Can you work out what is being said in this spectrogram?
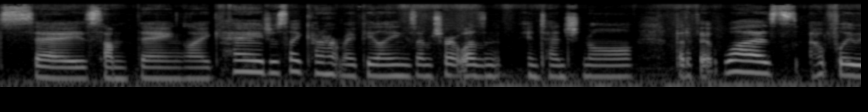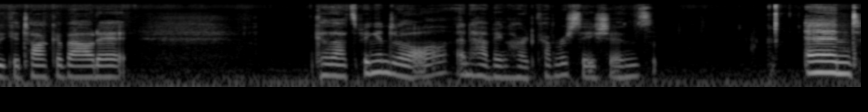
say something like, hey, just like kind of hurt my feelings. I'm sure it wasn't intentional, but if it was, hopefully we could talk about it because that's being an adult and having hard conversations. And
